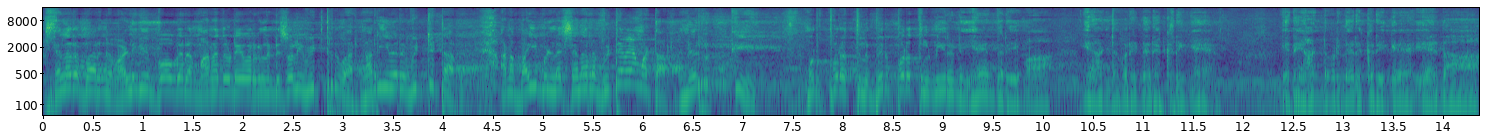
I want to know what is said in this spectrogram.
சிலரை பாருங்க வழுகி போகிற மனதுடையவர்கள் என்று சொல்லி விட்டுருவார். நிறைய பேரை விட்டுட்டார். ஆனா பைபிள்ல சிலரை விட்டவே மாட்டார். நெருக்கி முற்புறத்தில் பிற்புறத்தில் மீறனை ஏன் தெரியுமா? என் ஆண்டவரை நெருக்கிறீங்க. என்னை ஆண்டவரை நெருக்கிறீங்க. ஏன்னா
